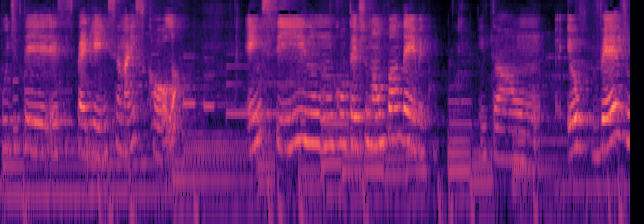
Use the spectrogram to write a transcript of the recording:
pude ter essa experiência na escola, em si, num, num contexto não pandêmico. Então, eu vejo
